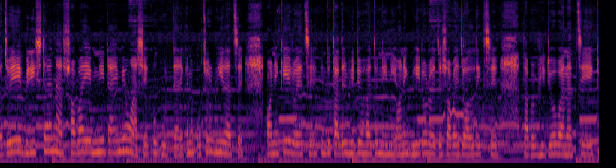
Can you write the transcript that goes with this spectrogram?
অজয় এই ব্রিজটায় না সবাই এমনি টাইমেও আসে, খুব ঘুরতে। আর এখানে প্রচুর ভিড় আছে, অনেকেই রয়েছে, কিন্তু তাদের ভিডিও হয়তো নিনি অনেক ভিড়ও রয়েছে, সবাই জল দেখছে, তারপর ভিডিও বানাচ্ছে, একটু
